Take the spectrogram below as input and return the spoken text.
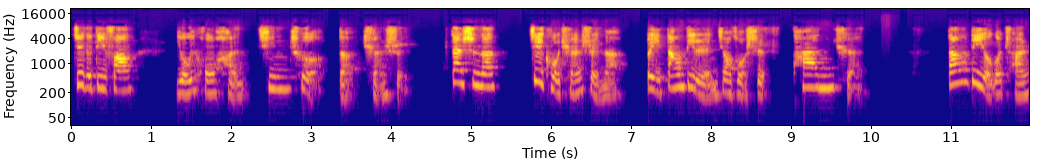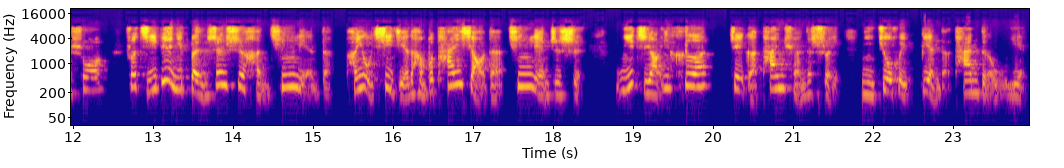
这个地方有一泓很清澈的泉水，但是呢，这口泉水呢，被当地人叫做是贪泉。当地有个传说，说即便你本身是很清廉的、很有气节的、很不贪小的清廉之士，你只要一喝。这个贪泉的水，你就会变得贪得无厌。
